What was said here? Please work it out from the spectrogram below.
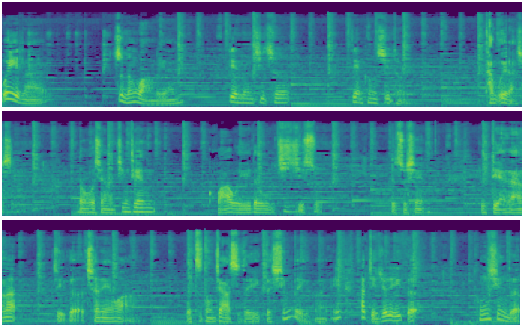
未来智能网联、电动汽车。电控系统，它未来是什么？那我想，今天华为的五 G 技术的出现，就点燃了这个车联网和自动驾驶的一个新的一个方向，因为它解决了一个通信的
